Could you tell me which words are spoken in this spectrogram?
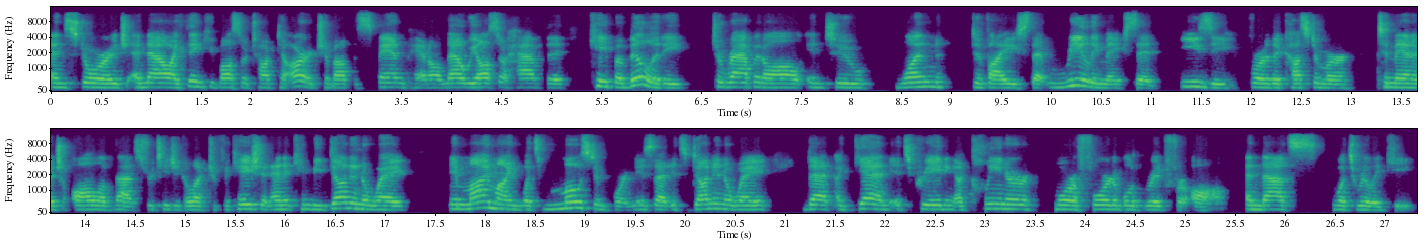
and storage. And now I think you've also talked to Arch about the span panel. Now we also have the capability to wrap it all into one device that really makes it easy for the customer to manage all of that strategic electrification. And it can be done in a way, in my mind, what's most important is that it's done in a way that, again, it's creating a cleaner, more affordable grid for all. And that's what's really key.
